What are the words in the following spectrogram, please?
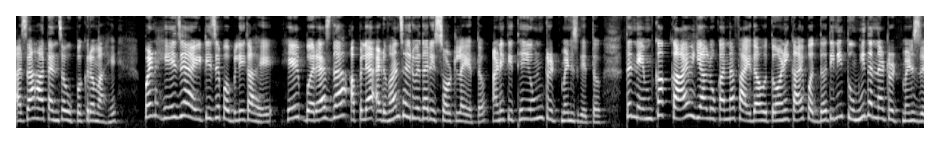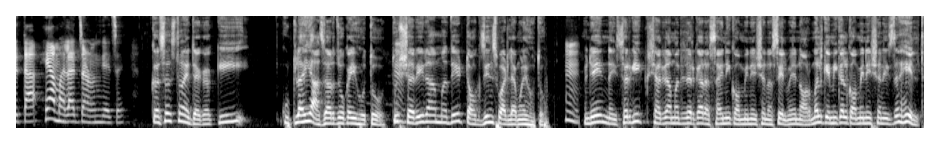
असा हा त्यांचा उपक्रम आहे. पण हे जे आय टीचे पब्लिक आहे हे बऱ्याचदा आपल्या ॲडव्हान्स आयुर्वेदा रिसॉर्टला येतं आणि तिथे येऊन ट्रीटमेंट्स घेतं. तर नेमका काय या लोकांना फायदा होतो आणि काय पद्धतीने तुम्ही त्यांना ट्रीटमेंट्स देता हे आम्हालाच जाणून घ्यायचं आहे कसं असतं माहिती आहे का की कुठलाही आजार जो काही होतो तो शरीरामध्ये टॉक्झिन्स वाढल्यामुळे होतो. म्हणजे नैसर्गिक शरीरामध्ये जर का रासायनिक कॉम्बिनेशन असेल म्हणजे normal chemical combination is the health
